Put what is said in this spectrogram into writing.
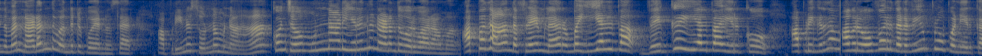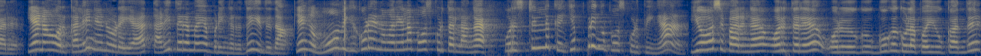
இந்த மாதிரி நடந்து வந்துட்டு போயிடணும் சார். அப்படின்னு சொன்னோம்னா கொஞ்சம் முன்னாடி இருந்து நடந்து வருவாராமா? அப்பதான் அந்த ஃப்ரேம்ல ரொம்ப இயல்பா வெகு இயல்பா இருக்கும் அப்படிங்கறத அவர் ஒவ்வொரு தடவையும் ப்ரூவ் பண்ணியிருக்காரு. ஏன்னா ஒரு கலைஞனுடைய தனித்திறமை அப்படிங்கிறது இதுதான். எங்க மூவிக்கு கூட இந்த மாதிரி எல்லாம் போஸ்ட் கொடுத்துர்லாங்க. ஒரு ஸ்டில்லுக்கு எப்படிங்க போஸ்ட் கொடுப்பீங்க? யோசிச்சு பாருங்க. ஒருத்தர் ஒரு கு- குகைக்குள்ள போய் உட்காந்து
